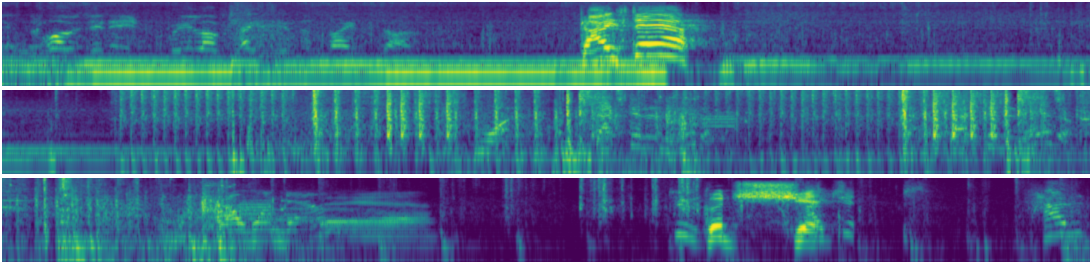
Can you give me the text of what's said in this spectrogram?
is closing in. Relocating the safe zone. Guys there! One. That didn't hit him. That didn't hit him. Got one down. Yeah. Dude, Good I shit. just. How did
